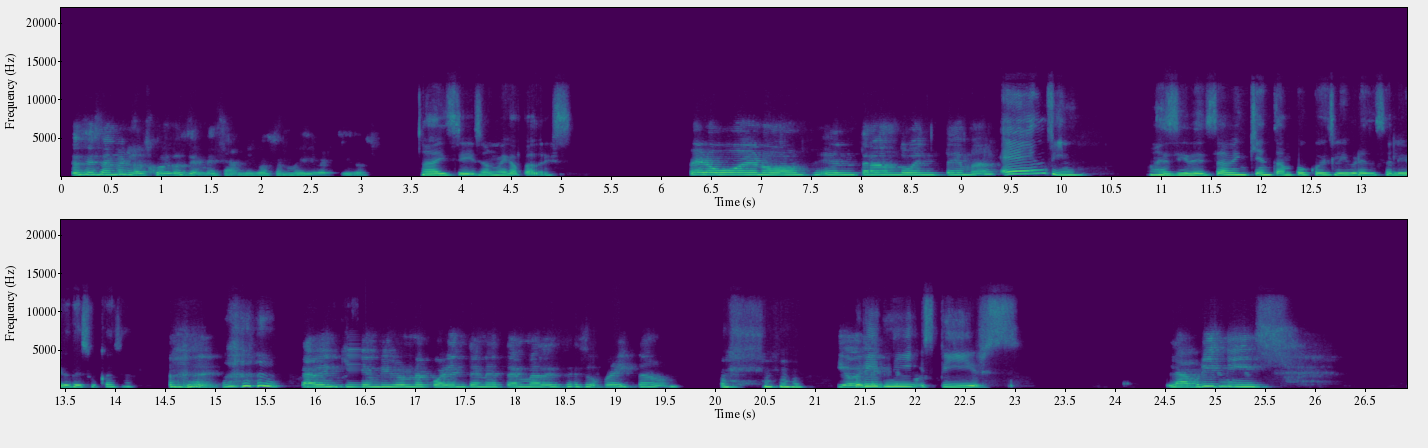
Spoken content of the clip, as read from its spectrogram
Entonces amen los juegos de mesa, amigos, son muy divertidos. Ay, sí, son mega padres. Pero bueno, entrando en tema, En fin. Así de, ¿saben quién tampoco es libre de salir de su casa? ¿saben quién vive una cuarentena eterna desde su breakdown? Y hoy Britney Spears. la Britney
